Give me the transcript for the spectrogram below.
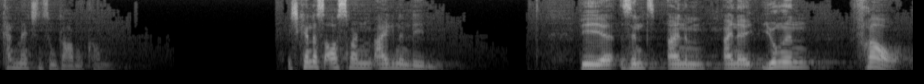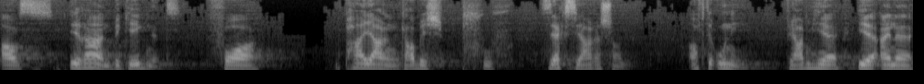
kann Menschen zum Glauben kommen. Ich kenne das aus meinem eigenen Leben. Wir sind einem, einer jungen Frau aus Iran begegnet vor ein paar Jahren, glaube ich, puh, sechs Jahre schon, auf der Uni. Wir haben hier ihr eine,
